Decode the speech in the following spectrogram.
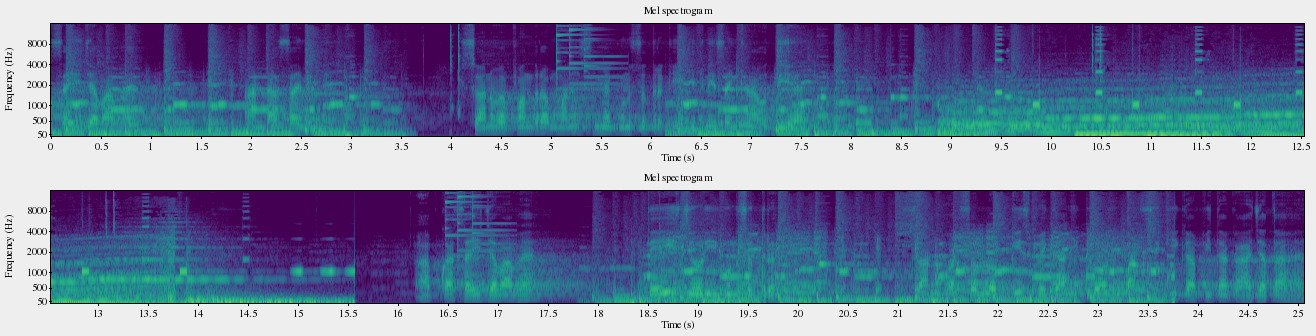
सही जवाब है अंडाशय में। सवाल नंबर पंद्रह मनुष्य में गुणसूत्र की कितनी संख्या होती है? आपका सही जवाब है तेईस जोड़ी गुणसूत्र। सवाल नंबर सोलह किस वैज्ञानिक को अनुवांशिकी का पिता कहा जाता है?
